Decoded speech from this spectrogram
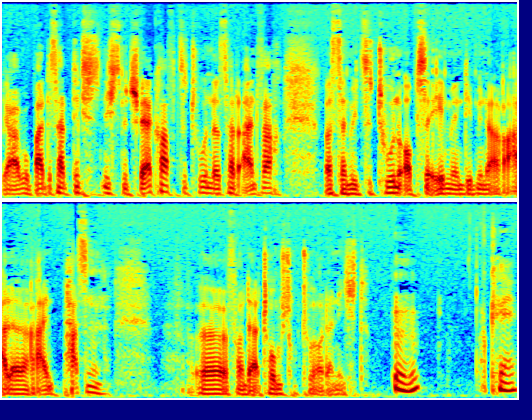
Ja, wobei das hat nichts, nichts mit Schwerkraft zu tun, das hat einfach was damit zu tun, ob sie eben in die Minerale reinpassen äh, von der Atomstruktur oder nicht. Mhm. Okay.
